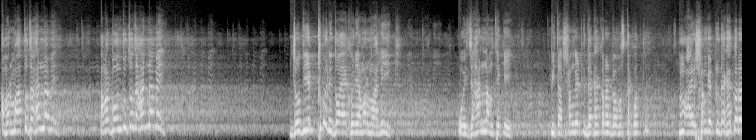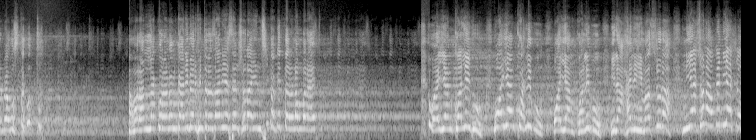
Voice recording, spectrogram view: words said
আমার মা তো জাহান নামে আমার বন্ধু তো জাহান নামে যদি একটুখানি দয়া করে আমার মালিক ওই জাহান্নাম থেকে পিতার সঙ্গে একটু দেখা করার ব্যবস্থা করতো, মায়ের সঙ্গে একটু দেখা করার ব্যবস্থা করতো। আমার আল্লাহ কোরআন কারিমের ভিতরে জানিয়েছেন, সুরা ইনসিককের তেরো নম্বর আয়াত। ওয়াইয়াং কলিবু ওয়াইয়াং কলিবু ওয়াইয়াং কলিবু ইলা হালিহি মাসরুরা। নিয়ে আসো না, ওকে নিয়ে আসো।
